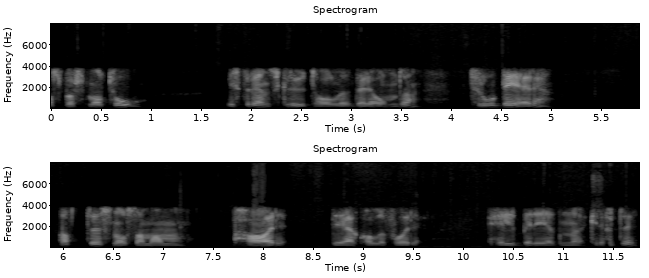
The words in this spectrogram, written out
Og spørsmål to. Hvis dere ønsker å uttale dere om det, tror dere at eh, Snåsamannen har det jeg kaller for helbredende krefter?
